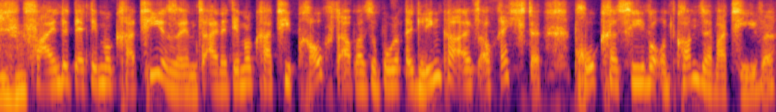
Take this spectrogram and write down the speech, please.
Feinde der Demokratie sind. Eine Demokratie braucht aber sowohl linke als auch rechte, progressive und konservative.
